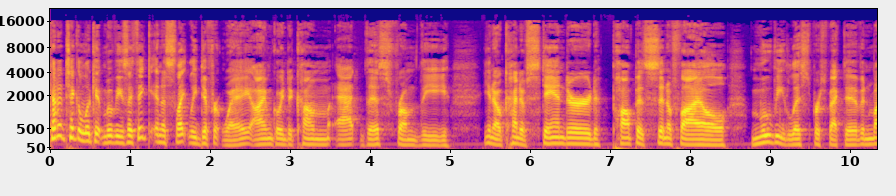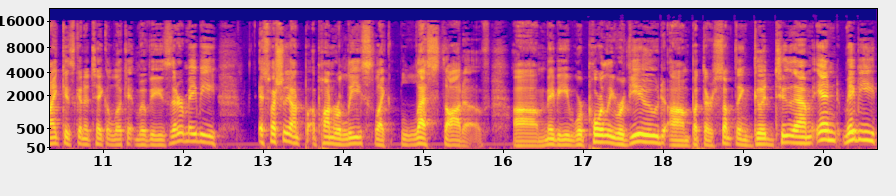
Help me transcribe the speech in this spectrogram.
kind of take a look at movies. I think in a slightly different way. I'm going to come at this from the you know, kind of standard pompous cinephile movie list perspective, and Mike is going to take a look at movies that are maybe especially on, upon release, like less thought of. Um, maybe were poorly reviewed, um, but there's something good to them, and maybe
